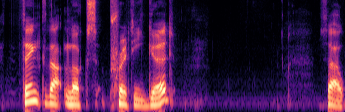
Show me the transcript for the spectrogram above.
I think that looks pretty good. So,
